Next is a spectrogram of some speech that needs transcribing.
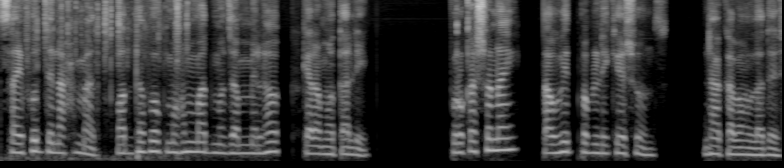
সাইফুদ্দিন আহমদ, অধ্যাপক মোহাম্মদ মোজাম্মেল হক, কেরামত আলী। প্রকাশনায় তাওহিদ পাবলিকেশনস, ঢাকা, বাংলাদেশ।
